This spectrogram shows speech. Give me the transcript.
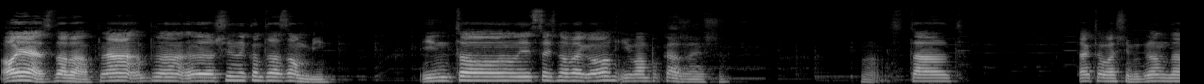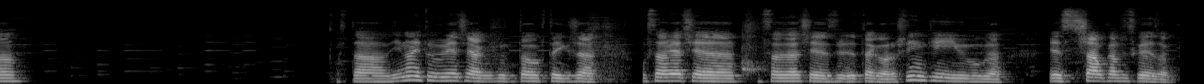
O jest, dobra. Pla, pla, rośliny kontra zombie. I to jest coś nowego i wam pokażę jeszcze. No, start. Tak to właśnie wygląda. Start. I no i tu wiecie jak to w tej grze. Ustawiacie, ustawiacie tego roślinki i w ogóle jest strzałka, wszystko jest ok.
